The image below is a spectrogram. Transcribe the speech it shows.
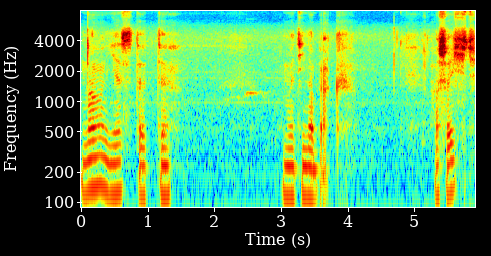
No niestety Metina brak. H6.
